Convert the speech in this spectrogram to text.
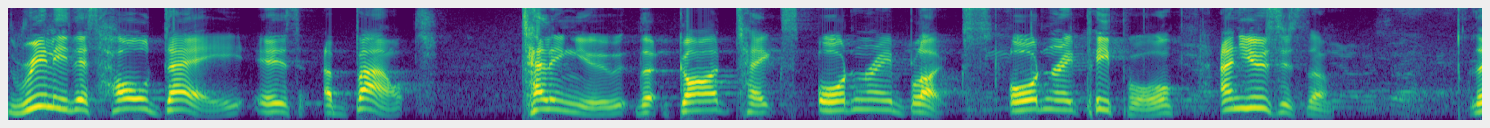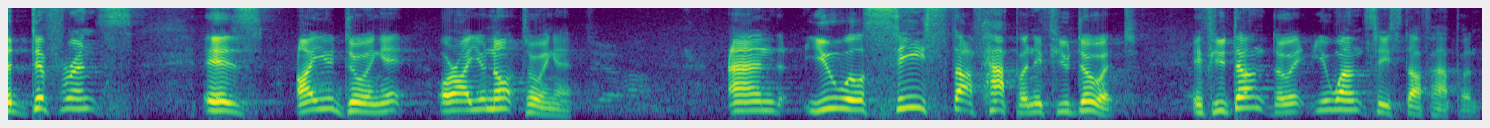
really, this whole day is about telling you that God takes ordinary blokes, ordinary people, and uses them. The difference is are you doing it or are you not doing it? And you will see stuff happen if you do it. If you don't do it, you won't see stuff happen.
